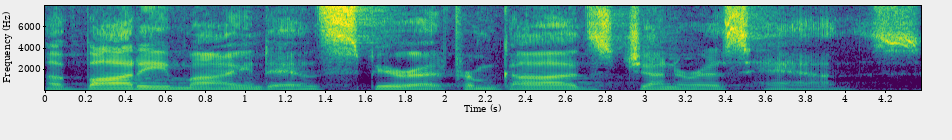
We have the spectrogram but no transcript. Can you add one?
of body, mind, and spirit from God's generous hands?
